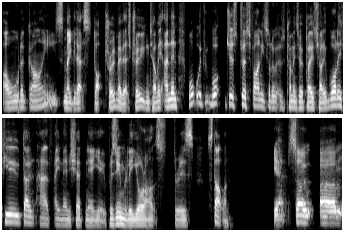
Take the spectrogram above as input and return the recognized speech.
older guys. Maybe that's not true. Maybe that's true. You can tell me. And then what would what just just finally sort of coming to a close, Charlie? What if you don't have a men's shed near you? Presumably, your answer is start one. Yeah. So um,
